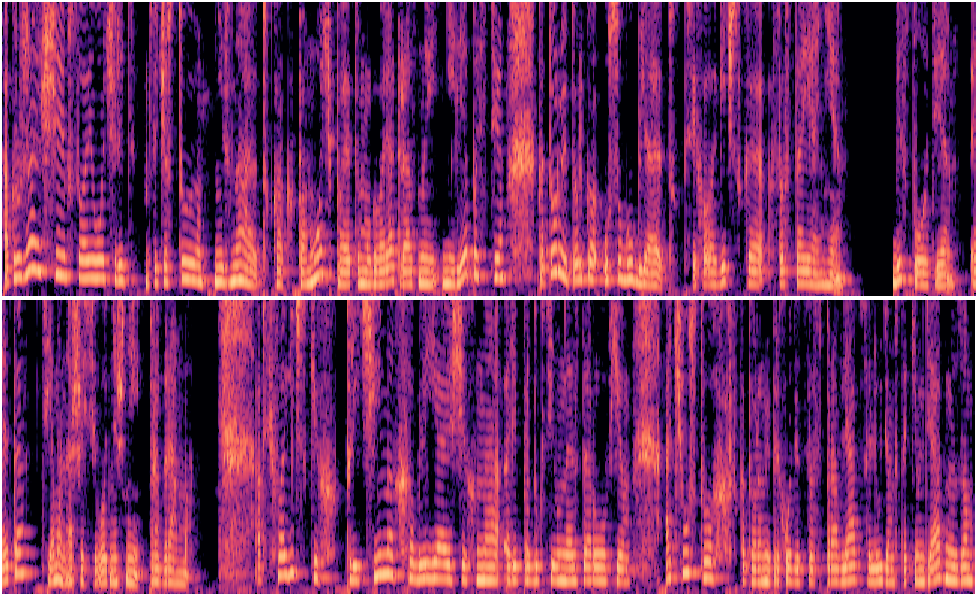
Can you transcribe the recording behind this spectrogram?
Окружающие, в свою очередь, зачастую не знают, как помочь, поэтому говорят разные нелепости, которые только усугубляют психологическое состояние. Бесплодие – это тема нашей сегодняшней программы о психологических причинах, влияющих на репродуктивное здоровье, о чувствах, с которыми приходится справляться людям с таким диагнозом,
